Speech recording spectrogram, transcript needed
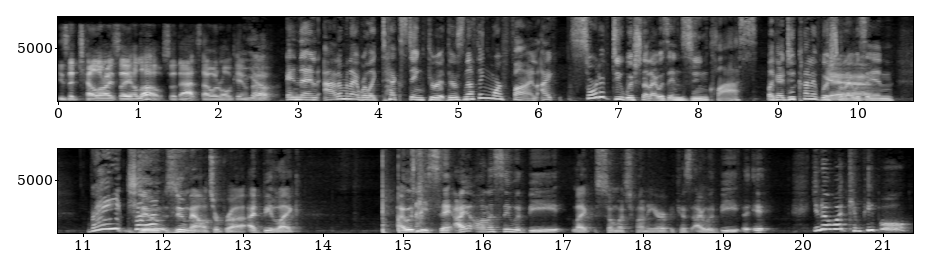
He said, "Tell her I say hello." So that's how it all came about. And then Adam and I were like texting through it. There's nothing more fun. I sort of do wish that I was in Zoom class. Like I do kind of wish that I was in right John? Zoom Zoom algebra. I'd be like, I would be saying, I honestly would be like so much funnier because I would be it. You know what? Can people?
